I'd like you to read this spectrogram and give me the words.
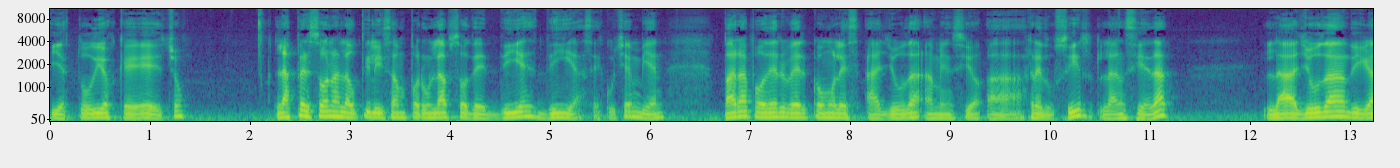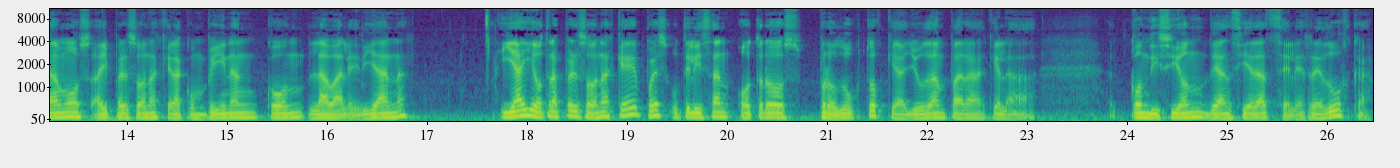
y estudios que he hecho, las personas la utilizan por un lapso de 10 días, escuchen bien, para poder ver cómo les ayuda a, a reducir la ansiedad. La ayuda, digamos, hay personas que la combinan con la valeriana y hay otras personas que pues utilizan otros productos que ayudan para que la condición de ansiedad se les reduzca.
